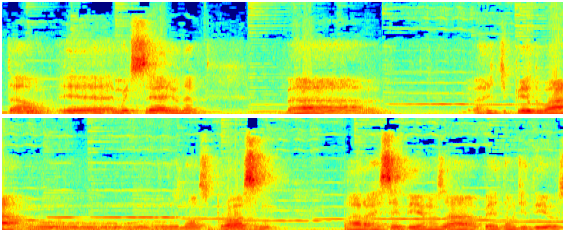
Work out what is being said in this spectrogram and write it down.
Então, é, é muito sério, né? A, a gente perdoar o, o, o nosso próximo para recebermos o perdão de Deus.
